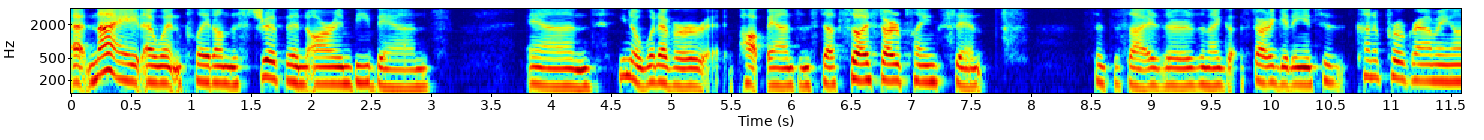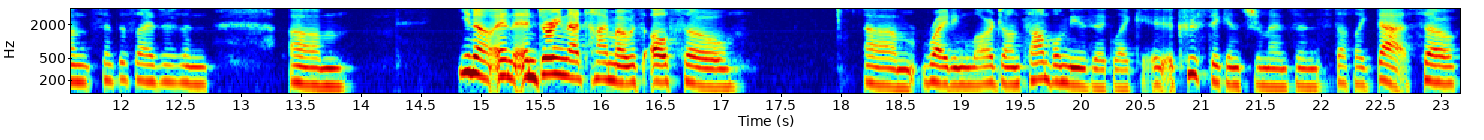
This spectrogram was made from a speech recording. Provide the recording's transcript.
at night I went and played on the strip in R&B bands and you know whatever pop bands and stuff. So I started playing synths, synthesizers and I got, started getting into kind of programming on synthesizers and um you know and and during that time I was also um, writing large ensemble music like acoustic instruments and stuff like that. So,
